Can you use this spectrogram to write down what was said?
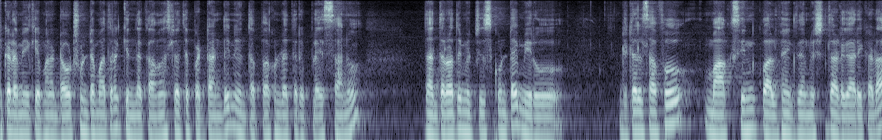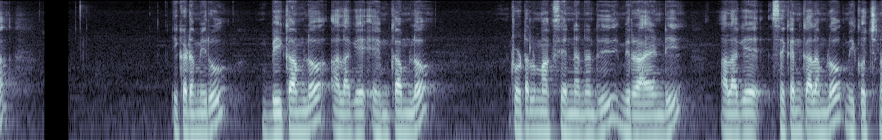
ఇక్కడ మీకు ఏమైనా డౌట్స్ ఉంటే మాత్రం కింద కామెంట్స్లో అయితే పెట్టండి నేను తప్పకుండా అయితే రిప్లై ఇస్తాను. దాని తర్వాత మీరు చూసుకుంటే మీరు details of marks in qualifying examination అడిగారు ఇక్కడ. ఇక్కడ మీరు బీకామ్లో అలాగే ఎంకామ్లో టోటల్ మార్క్స్ ఎన్ని అనేది మీరు రాయండి. అలాగే సెకండ్ కాలంలో మీకు వచ్చిన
